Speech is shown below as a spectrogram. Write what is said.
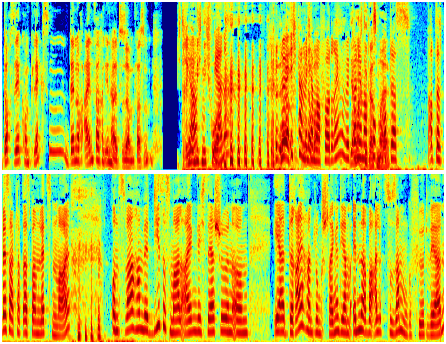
doch sehr komplexen, dennoch einfachen Inhalt zusammenfassen? Ich dränge ja, mich nicht vor. Gerne. Nö, ich kann mich ja Wunderbar. mal vordrängen. Wir Ja, können ja mal gucken, mal. ob das ob das besser klappt als beim letzten Mal. Und zwar haben wir dieses Mal eigentlich sehr schön ähm, eher drei Handlungsstränge, die am Ende aber alle zusammengeführt werden.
